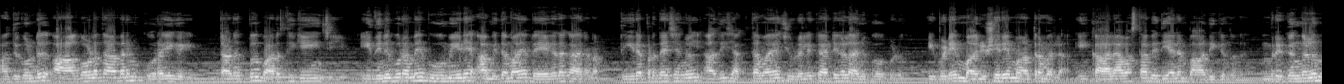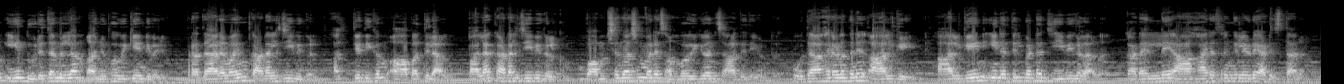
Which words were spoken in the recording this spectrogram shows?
അതുകൊണ്ട് ആഗോളതാപനം കുറയുകയും തണുപ്പ് വർദ്ധിക്കുകയും ചെയ്യും. ഇതിനു പുറമെ ഭൂമിയുടെ അമിതമായ വേഗത കാരണം തീരപ്രദേശങ്ങളിൽ അതിശക്തമായ ചുഴലിക്കാറ്റുകൾ അനുഭവപ്പെടും. ഇവിടെ മനുഷ്യരെ മാത്രമല്ല ഈ കാലാവസ്ഥാ വ്യതിയാനം ബാധിക്കുന്നത്. മൃഗങ്ങളും ഈ ദുരിതമെല്ലാം അനുഭവിക്കേണ്ടി വരും. പ്രധാനമായും കടൽ ജീവികൾ അത്യധികം ആപത്തിലാകും. പല കടൽ ജീവികൾക്കും വംശനാശം വരെ സംഭവിക്കുവാൻ സാധ്യതയുണ്ട്. ഉദാഹരണത്തിന് ആൽഗെയിൻ. ആൽഗെയിൻ ഇനത്തിൽപ്പെട്ട ജീവികളാണ് കടലിലെ ആഹാര ശൃംഖലയുടെ അടിസ്ഥാനം.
